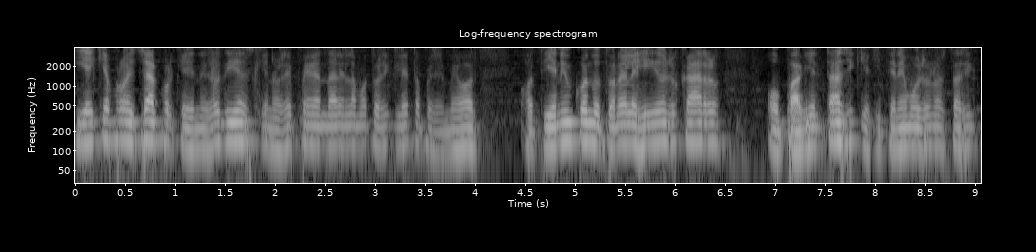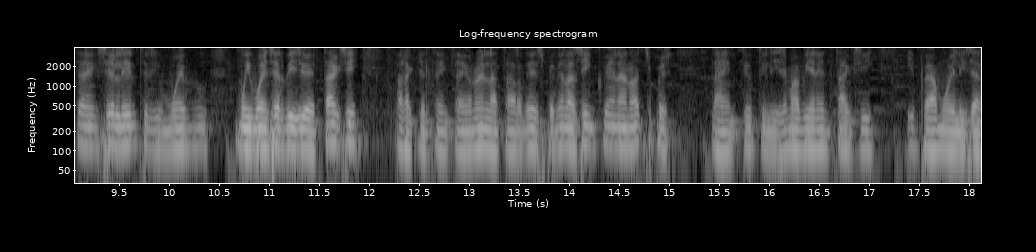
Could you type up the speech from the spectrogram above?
Y hay que aprovechar porque en esos días que no se puede andar en la motocicleta, pues es mejor o tiene un conductor elegido en su carro o pague el taxi, que aquí tenemos unos taxis excelentes y muy, muy buen servicio de taxi para que el 31 en la tarde, después de las 5 y en la noche, pues la gente utilice más bien el taxi y pueda movilizar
